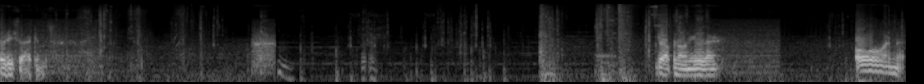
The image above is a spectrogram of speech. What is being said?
Thirty seconds. Dropping on you there. Oh, I missed.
